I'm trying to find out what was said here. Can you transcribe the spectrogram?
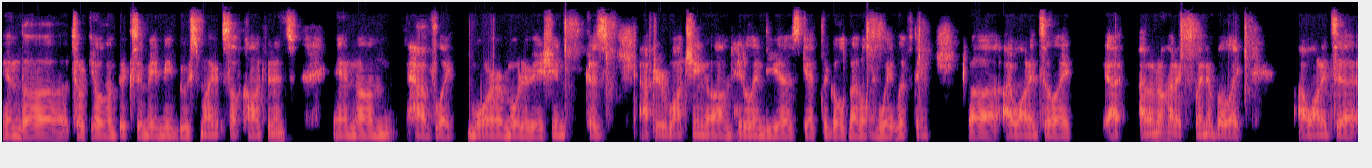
in the Tokyo Olympics, it made me boost my self confidence and um, have like more motivation. Because after watching um, Diaz get the gold medal in weightlifting, uh, I wanted to like, I, I don't know how to explain it, but like, I wanted to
